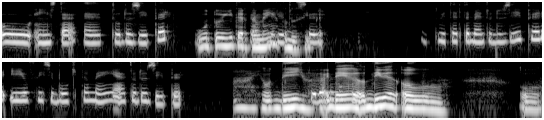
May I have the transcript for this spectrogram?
O Insta é tudo zíper. O Twitter também é tudo seja. zíper. O Twitter também é tudo zíper e o Facebook também é tudo zíper. Ai, eu odeio. Tudo a Eu odeio, eu odeio o, o,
